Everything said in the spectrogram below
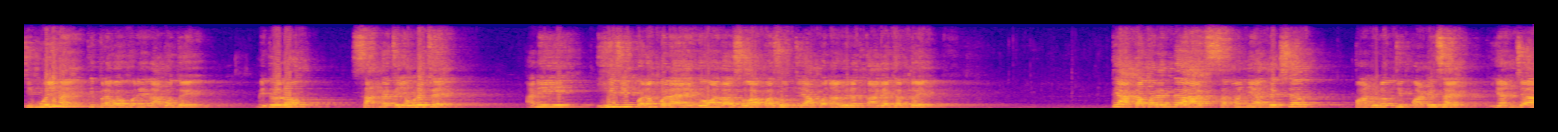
जी मोहीम आहे ती प्रभावपणे राबवतोय. मित्रांनो सांगायचं एवढंच आहे. आणि ही जी परंपरा आहे दोन हजार सोळा पासून जी आपण अविरत कार्य करतोय ते आतापर्यंत आज सामान्य अध्यक्ष पांडुरंगजी पाटील साहेब यांच्या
